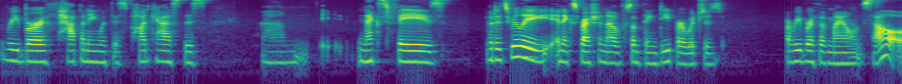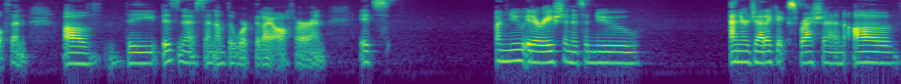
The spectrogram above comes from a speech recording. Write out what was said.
rebirth happening with this podcast, this um, next phase, but it's really an expression of something deeper, which is a rebirth of my own self and of the business and of the work that I offer. And it's a new iteration, it's a new energetic expression of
